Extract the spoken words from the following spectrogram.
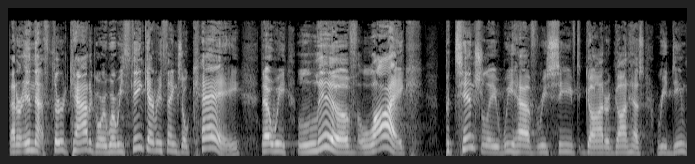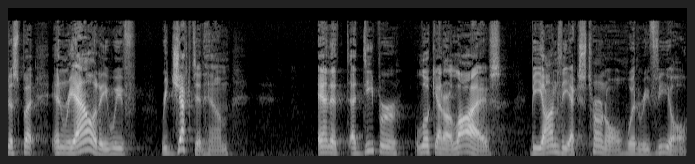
that are in that third category where we think everything's okay, that we live like potentially we have received God or God has redeemed us, but in reality we've rejected Him. And a, a deeper look at our lives beyond the external would reveal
